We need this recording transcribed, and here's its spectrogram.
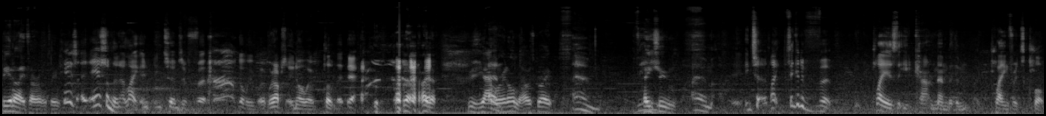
But United terrible team. Here's, here's something I like in, in terms of. Uh, no, we, we're absolutely nowhere. Yeah. I know. I know. He's yammering on now. It's great. Um, the, Hey, tune. Um, in ter- like thinking of uh, players that you can't remember them playing for its club.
